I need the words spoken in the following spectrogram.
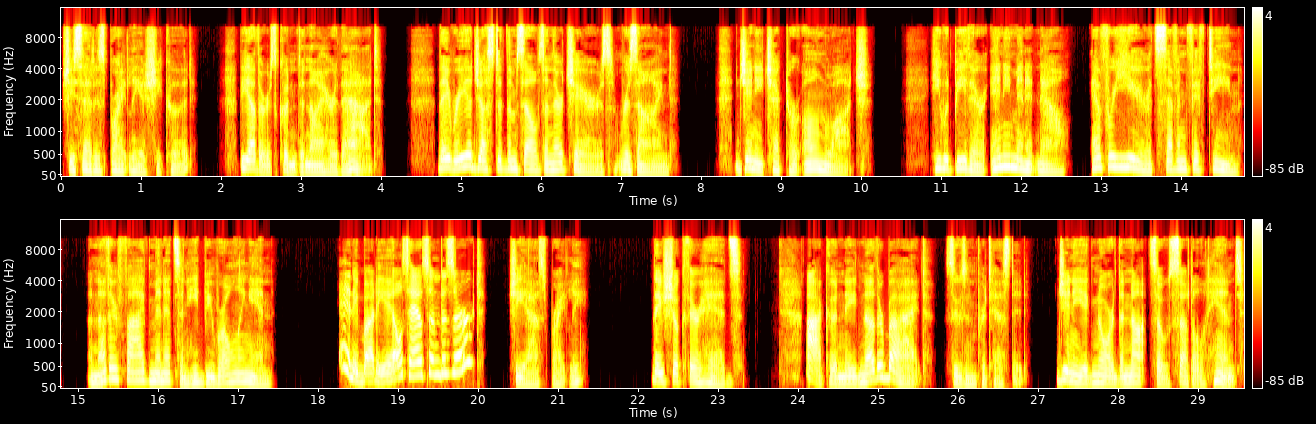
she said as brightly as she could. The others couldn't deny her that. They readjusted themselves in their chairs, resigned. Ginny checked her own watch. He would be there any minute now, every year at 7:15. Another 5 minutes and he'd be rolling in. Anybody else have some dessert? she asked brightly. They shook their heads. I couldn't eat another bite, Susan protested. Ginny ignored the not so subtle hint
